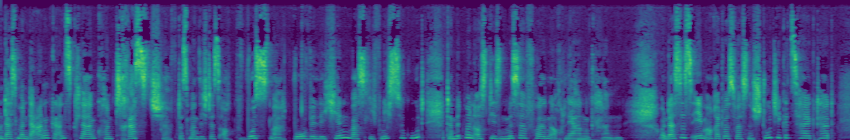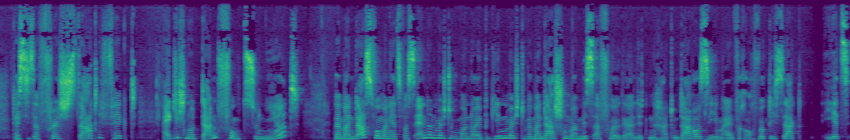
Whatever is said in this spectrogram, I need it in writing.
Und dass man da einen ganz klaren Kontrast schafft, dass man sich das auch bewusst macht. Wo will ich hin? Was lief nicht so gut? Damit man aus diesen Misserfolgen auch lernen kann. Und das ist eben auch etwas, was eine Studie gezeigt hat, dass dieser Fresh Start Effekt eigentlich nur dann funktioniert, wenn man das, wo man jetzt was ändern möchte, wo man neu beginnen möchte, wenn man da schon mal Misserfolge erlitten hat und daraus eben einfach auch wirklich sagt, jetzt,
